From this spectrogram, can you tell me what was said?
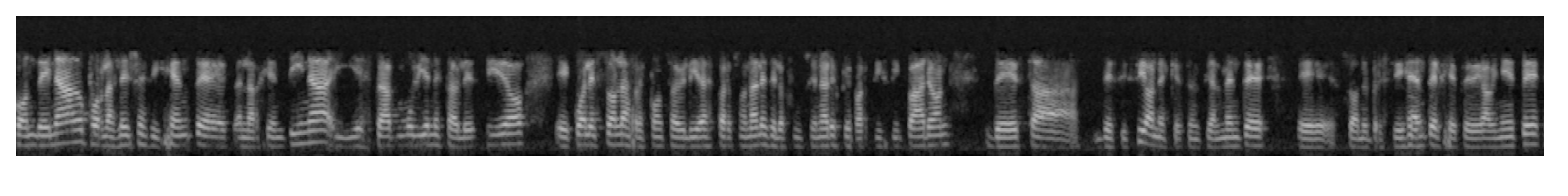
condenado por las leyes vigentes en la Argentina y está muy bien establecido eh, cuáles son las responsabilidades personales de los funcionarios que participaron de esas decisiones, que esencialmente eh, son el presidente, el jefe de gabinete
